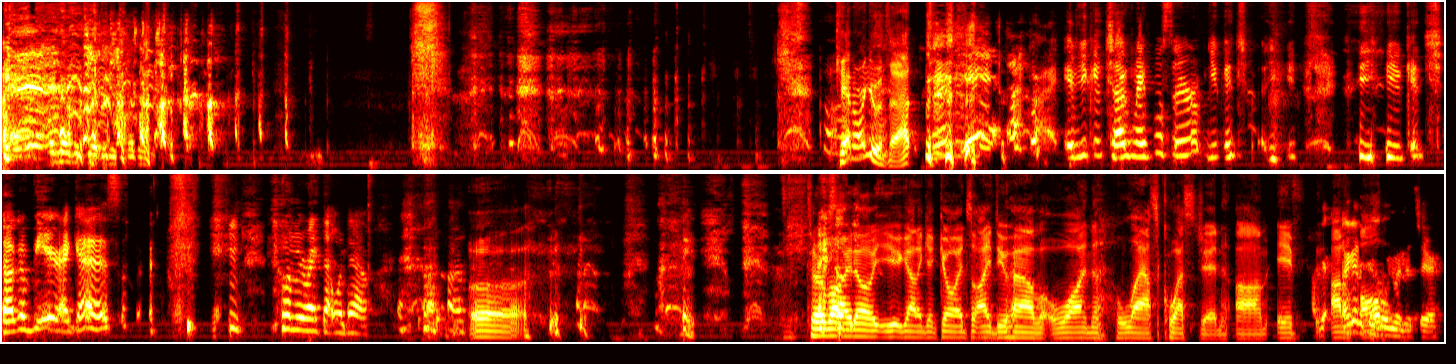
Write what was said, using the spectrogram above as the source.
Can't argue with that. if you can chug maple syrup, you can ch- you, you can chug a beer, I guess. Let me write that one down. Uh, Turbo, I know you got to get going, so I do have one last question. Um, if out I of got a all, couple minutes here.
